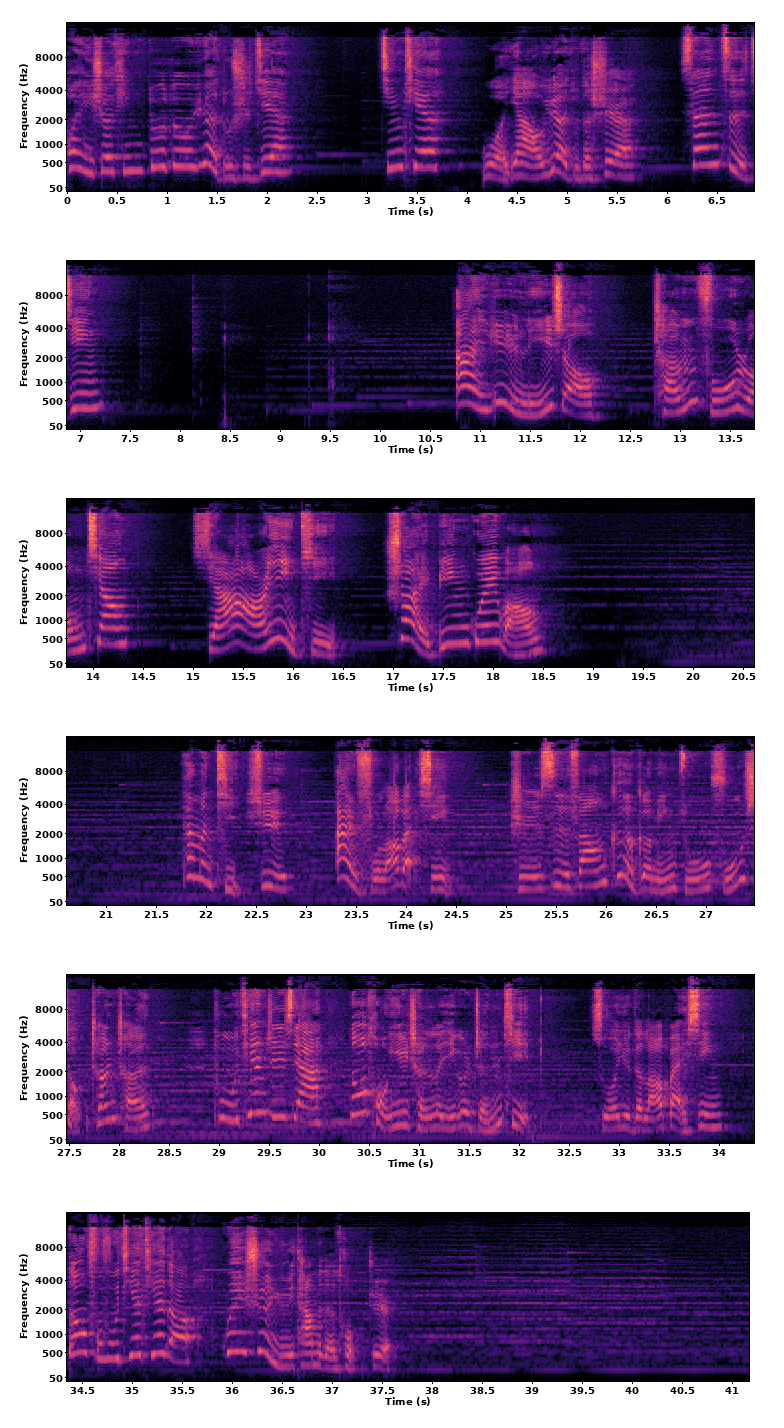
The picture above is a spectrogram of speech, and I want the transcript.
欢迎收听嘟嘟阅读时间。今天我要阅读的是《三字经》：爱育离手，臣服戎羌，侠而一体，率兵归王。他们体恤、爱抚老百姓，使四方各个民族俯首称臣。普天之下都统一成了一个整体，所有的老百姓都服服帖帖的归顺于他们的统治。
